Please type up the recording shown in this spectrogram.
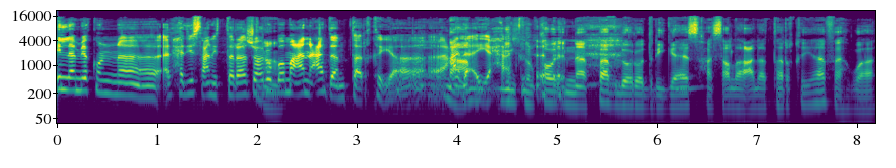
إن لم يكن الحديث عن التراجع نعم. ربما عن عدم ترقية نعم. على أي حال يمكن القول إن بابلو رودريغيز حصل على ترقية فهو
